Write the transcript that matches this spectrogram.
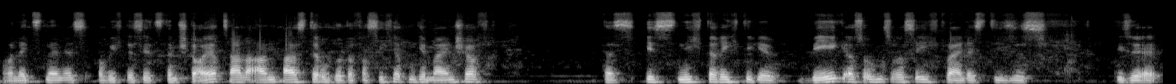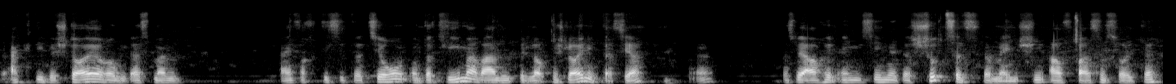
aber letzten Endes, ob ich das jetzt dem Steuerzahler anpasste oder der versicherten Gemeinschaft, das ist nicht der richtige Weg aus unserer Sicht, weil es dieses, diese aktive Steuerung, dass man einfach die Situation und der Klimawandel beschleunigt das, ja, ja dass wir auch im Sinne des Schutzes der Menschen aufpassen sollte,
